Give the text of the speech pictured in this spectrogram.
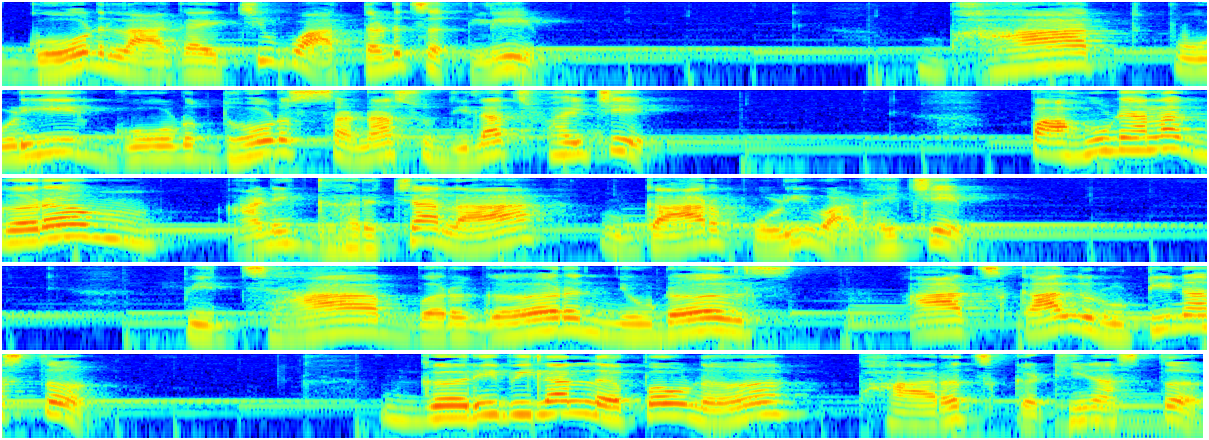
गोड लागायची वातड चकली. भात पोळी गोडधोड सणासुदीलाच व्हायचे. पाहुण्याला गरम आणि घरच्याला गार पोळी वाढायचे. Pizza burger noodles. आजकाल रुटीन असतं. गरिबीला लपवणं फारच कठीण असतं.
